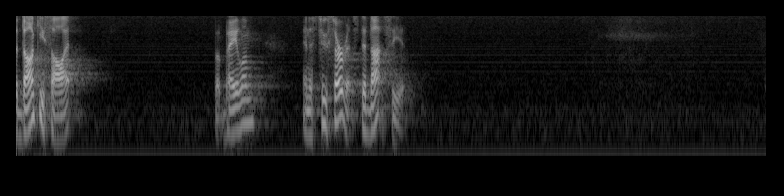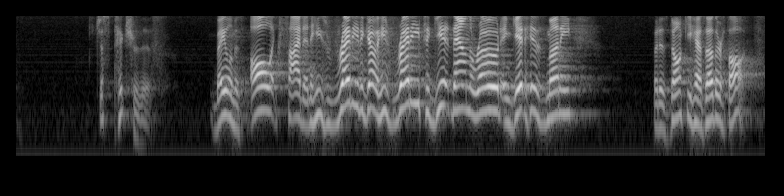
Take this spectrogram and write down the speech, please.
The donkey saw it, but Balaam and his two servants did not see it. Just picture this. Balaam is all excited and he's ready to go. He's ready to get down the road and get his money, but his donkey has other thoughts.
